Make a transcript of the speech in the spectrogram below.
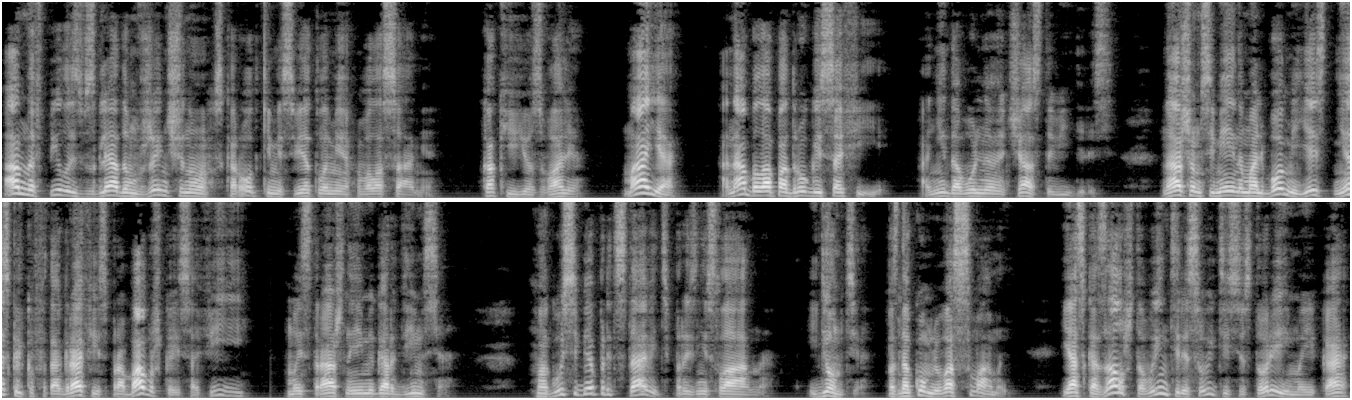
Анна впилась взглядом в женщину с короткими светлыми волосами. «Как ее звали?» «Майя. Она была подругой Софии. Они довольно часто виделись. В нашем семейном альбоме есть несколько фотографий с прабабушкой и Софией. Мы страшно ими гордимся. Могу себе представить, произнесла Анна. Идемте, познакомлю вас с мамой. Я сказал, что вы интересуетесь историей маяка.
